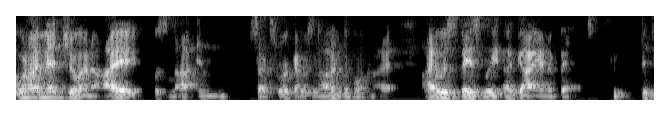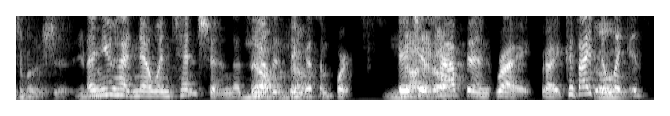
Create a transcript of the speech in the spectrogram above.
when I met Joanna, I was not in sex work. I was not in Mhm. porn. I, I was basically a guy in a band who did some other shit, you know. And you had no intention. That's No, another thing no. that's important. It just happened. Right. Right. Because I feel like it's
